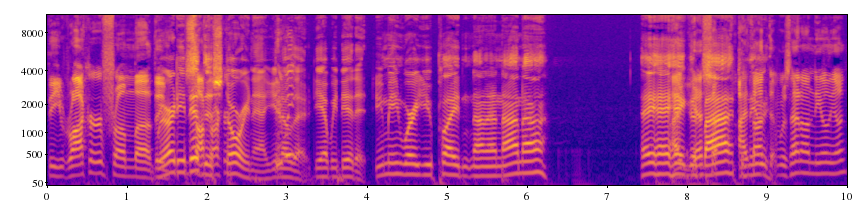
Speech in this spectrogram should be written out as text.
the rocker from uh, the. We already did this rocker. story now. You did know we? that. Yeah, we did it. You mean where you played Na Na Na Na? Hey, hey, hey, I goodbye. I, I thought that was that on Neil Young?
